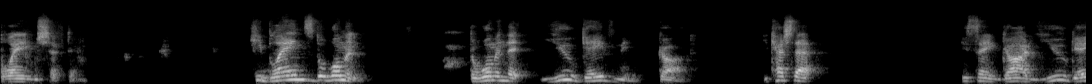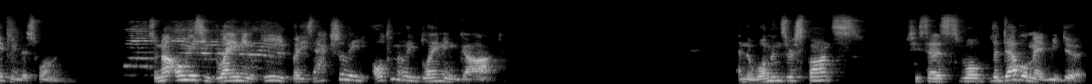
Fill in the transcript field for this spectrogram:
blame shifting. He blames the woman, the woman that you gave me, God. You catch that? He's saying, God, you gave me this woman. So not only is he blaming Eve, but he's actually ultimately blaming God. And the woman's response, she says, Well, the devil made me do it.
